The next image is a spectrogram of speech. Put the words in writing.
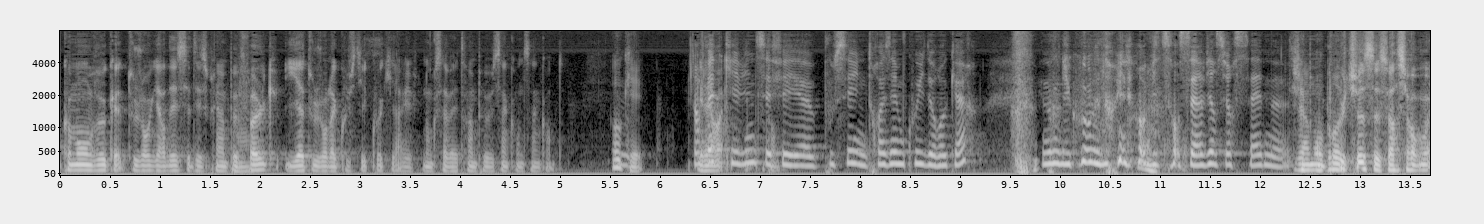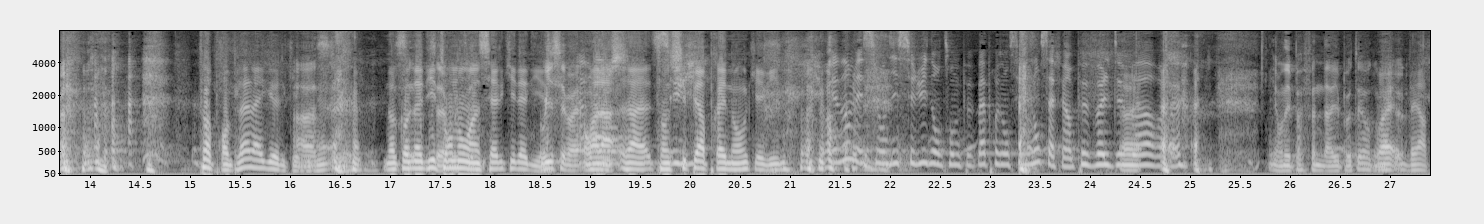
comme on veut toujours garder cet esprit un peu Ouais. folk, il y a toujours l'acoustique quoi qu'il arrive. Donc ça va être un peu 50-50. Ok. En Et fait, là, Kevin s'est fait euh, pousser une troisième couille de rocker. Et donc, du coup, maintenant, il a envie de s'en servir sur scène. J'ai mon beaucoup de choses ce soir sur moi. T'en prends plein la gueule, Kevin. Ah, donc on a dit ton nom, hein, c'est elle qui l'a dit. oui, c'est vrai. Voilà, là, ton Celui- super prénom, Kevin. Mais non, mais si on dit celui dont on ne peut pas prononcer le nom, ça fait un peu Voldemort. euh. Et on n'est pas fan d'Harry Potter, donc Ouais, euh, merde.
